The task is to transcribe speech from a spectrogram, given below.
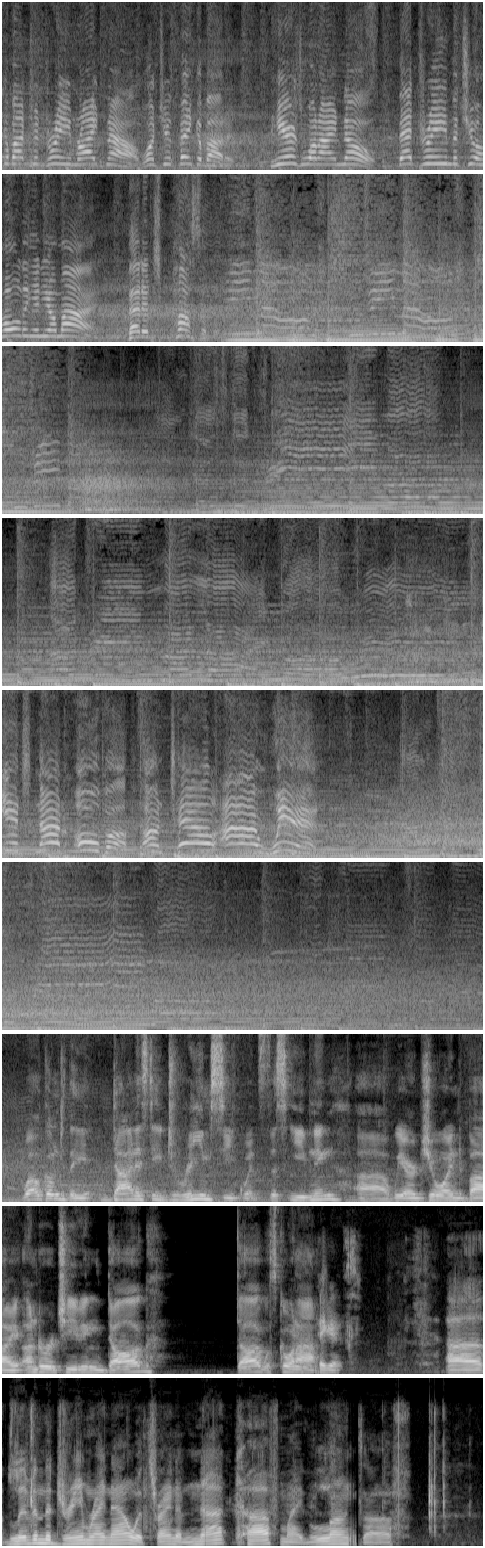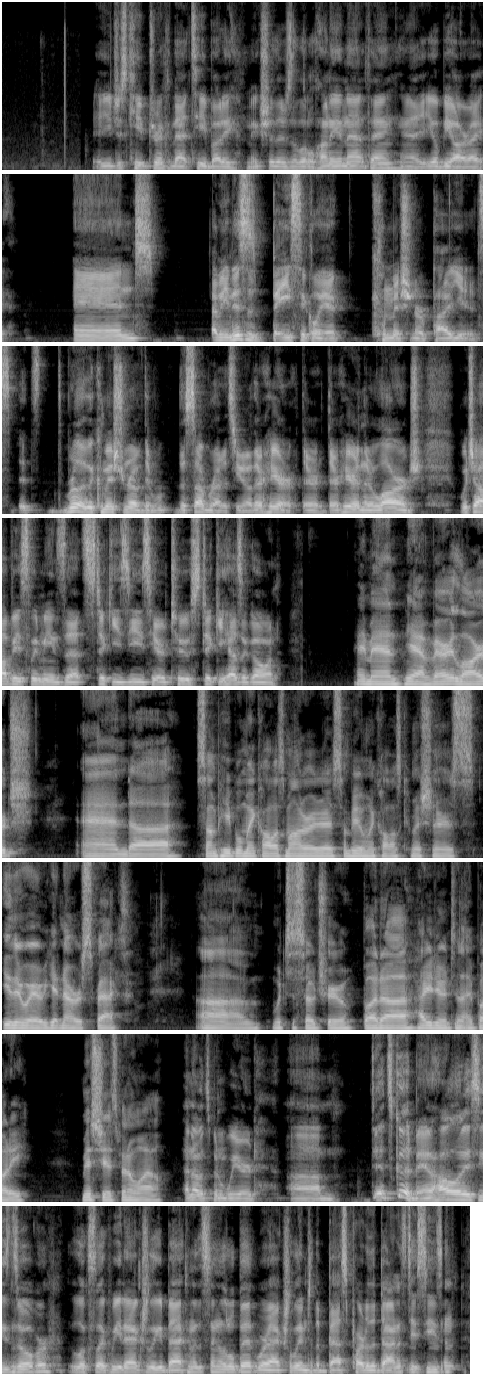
think about your dream right now. I want you to think about it. Here's what I know that dream that you're holding in your mind, that it's possible. It's not over until I win. Welcome to the Dynasty Dream Sequence. This evening, uh, we are joined by underachieving Dog. Dog, what's going on? Hey guys. Uh, living the dream right now with trying to not cough my lungs off. You just keep drinking that tea, buddy. Make sure there's a little honey in that thing. Yeah, you'll be all right. And I mean, this is basically a commissioner it's it's really the commissioner of the the subreddits you know they're here they're they're here and they're large which obviously means that sticky z's here too. Sticky how's it going? Hey man. Yeah very large. And uh, some people may call us moderators some people may call us commissioners. Either way we get no respect um, which is so true. But uh, how you doing tonight buddy? Missed you. It's been a while. I know it's been weird. Um, it's good, man. The holiday season's over. It looks like we'd actually get back into this thing a little bit. We're actually into the best part of the dynasty season.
